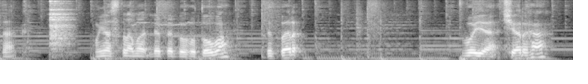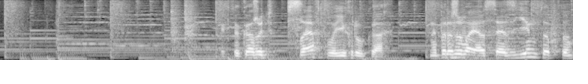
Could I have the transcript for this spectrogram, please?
Так. Моя страва для тебе готова. Тепер твоя черга. То кажуть, все в твоїх руках. Не переживай, я все з'їм, тобто.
